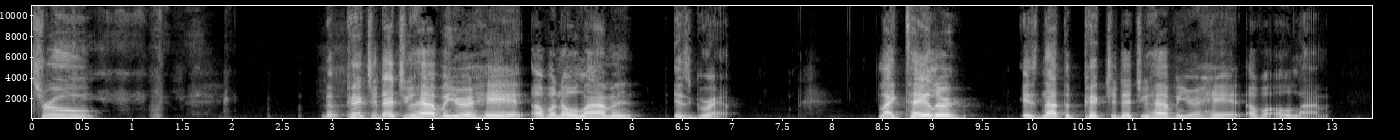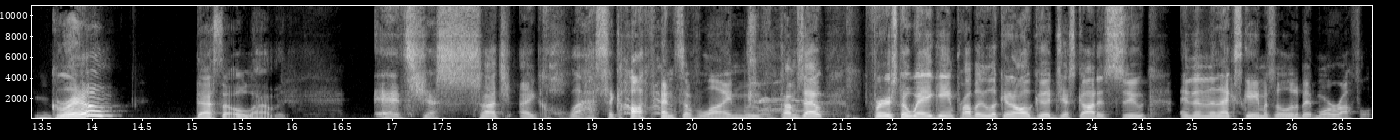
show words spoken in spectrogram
True. The picture that you have in your head of an O lineman is Graham. Like Taylor is not the picture that you have in your head of an O lineman. Graham, that's an O lineman. It's just such a classic offensive line move. Comes out first away game, probably looking all good, just got his suit. And then the next game is a little bit more ruffled.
